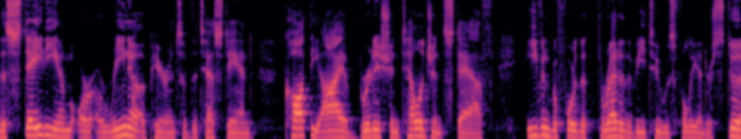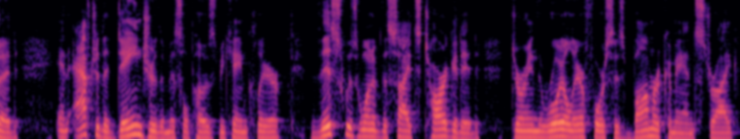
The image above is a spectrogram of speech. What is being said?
The stadium or arena appearance of the test stand caught the eye of British intelligence staff even before the threat of the V 2 was fully understood. And after the danger the missile posed became clear, this was one of the sites targeted during the Royal Air Force's Bomber Command strike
